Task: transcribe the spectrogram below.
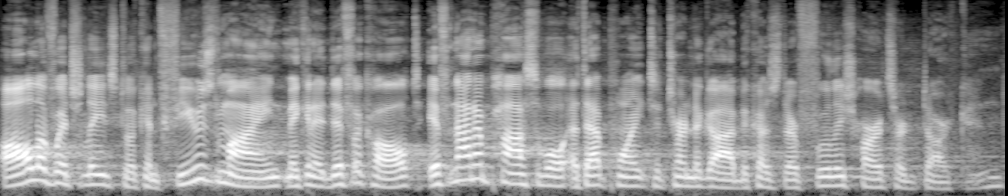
all of which leads to a confused mind, making it difficult, if not impossible, at that point to turn to God because their foolish hearts are darkened.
